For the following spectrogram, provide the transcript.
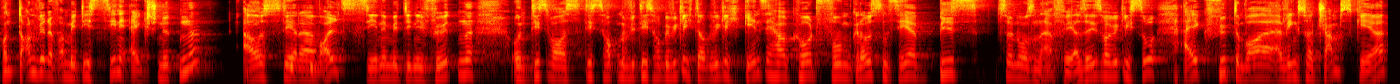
Und dann wird auf einmal die Szene eingeschnitten aus der Waldszene mit den Föten. Und das war's, das hat man, das habe ich wirklich, da habe ich wirklich Gänsehaut gehabt vom großen Seher bis zur Nosenaffe. Also das war wirklich so eingefügt und war ein wenig so ein Jumpscare.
